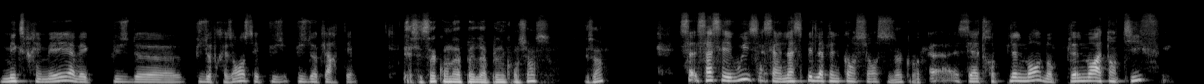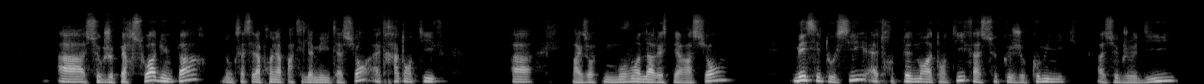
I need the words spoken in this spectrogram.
m'exprimer avec plus de, plus de présence et plus, plus de clarté. Et c'est ça qu'on appelle la pleine conscience C'est ça? Ça, c'est oui, ça c'est un aspect de la pleine conscience. c'est être pleinement, donc pleinement attentif à ce que je perçois d'une part. Donc ça c'est la première partie de la méditation, être attentif par exemple, le mouvement de la respiration, mais c'est aussi être pleinement attentif à ce que je communique, à ce que je dis,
